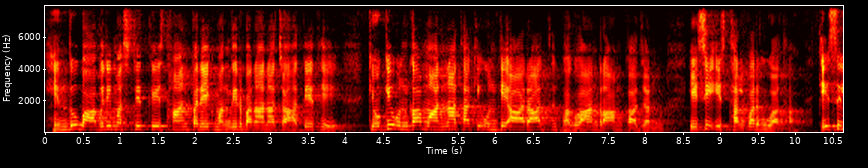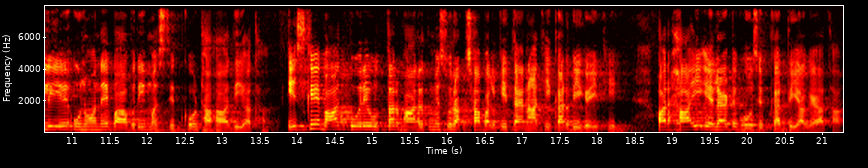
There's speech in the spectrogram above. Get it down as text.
हिंदू बाबरी मस्जिद के स्थान पर एक मंदिर बनाना चाहते थे, क्योंकि उनका मानना था कि उनके आराध्य भगवान राम का जन्म इसी स्थल पर हुआ था। इसलिए उन्होंने बाबरी मस्जिद को ढहा दिया था। इसके बाद पूरे उत्तर भारत में सुरक्षा बल की तैनाती कर दी गई थी और हाई अलर्ट घोषित कर दिया गया था।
